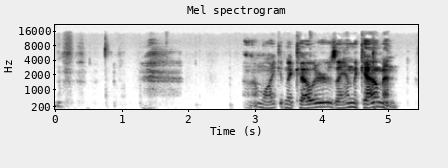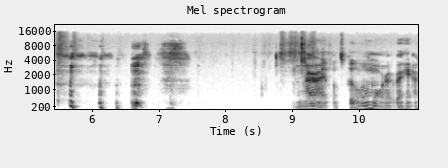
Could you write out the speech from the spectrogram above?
Liking the colors and the combing. Alright, let's put a little more over here.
